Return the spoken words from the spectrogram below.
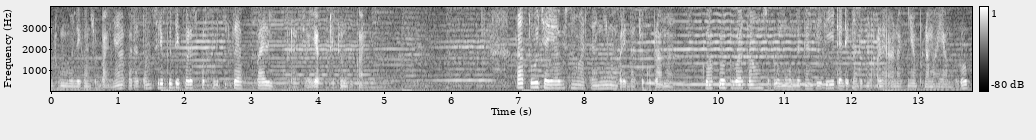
Untuk membuktikan sumpahnya, pada tahun 1343 Bali berhasil ia ditundukkan. Ratu Jaya Wisnuwardani memerintah cukup lama, 22 tahun sebelum mengundurkan diri dan digantikan oleh anaknya bernama Hayam Buruk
